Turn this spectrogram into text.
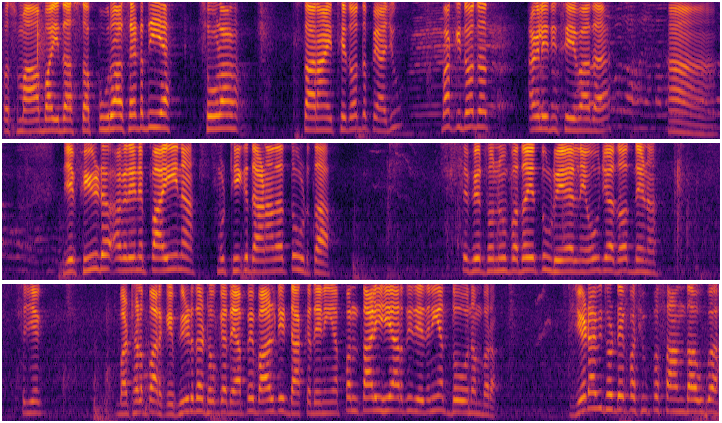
ਪਸਮਾ ਬਾਈ ਦੱਸਦਾ ਪੂਰਾ ਸੈੱਟ ਦੀ ਆ। 16 17 ਇੱਥੇ ਦੁੱਧ ਪਿਆ ਜੂ। ਬਾਕੀ ਦੁੱਧ ਅਗਲੇ ਦੀ ਸੇਵਾ ਦਾ। ਹਾਂ। ਜੇ ਫੀਡ ਅਗਲੇ ਨੇ ਪਾਈ ਨਾ ਮੁੱਠੀ ਕ ਦਾਣਾ ਦਾ ਧੂੜਤਾ ਤੇ ਫਿਰ ਤੁਹਾਨੂੰ ਪਤਾ ਇਹ ਧੂੜੇ ਵਾਲੇ ਨੇ ਉਹ ਜਿਹਾ ਦੁੱਧ ਦੇਣਾ। ਤੇ ਜੇ ਬੱਠਲ ਭਰ ਕੇ ਫੀਡ ਦਾ ਠੋਕਿਆ ਤੇ ਆਪੇ ਬਾਲਟੀ ਡੱਕ ਦੇਣੀ ਆ 45000 ਦੀ ਦੇ ਦੇਣੀ ਆ ਦੋ ਨੰਬਰ। ਜਿਹੜਾ ਵੀ ਤੁਹਾਡੇ ਪਸ਼ੂ ਪਸੰਦ ਆਊਗਾ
